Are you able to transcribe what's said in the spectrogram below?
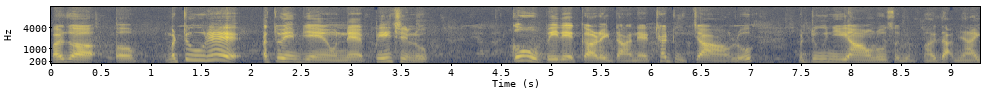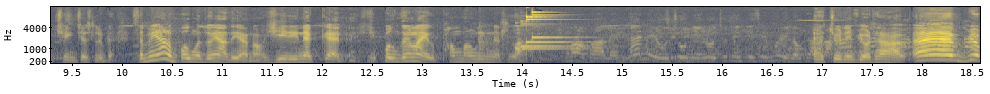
ဘာလို့ဆိုတော့ဟိုမတူတဲ့အသွင်ပြင်နဲ့ပေးချင်လို့ကိုယ့်ကိုပေးတဲ့ character နဲ့ထပ်တူကြအောင်လို့မတူညီအောင်လို့ဆိုပြီးဘာလို့အများကြီး changes လုပ်တယ်။စပင်းကတော့ပုံမသွင်းရသေးရနော်။ရေတွေနဲ့ကတ်တယ်။ပုံသွင်းလိုက်ကိုဖောင်းဖောင်းလေးနဲ့လှတယ် မဘာလဲမန်းတွေကိုကြိုနေလို့ကြိုတင်ပြင်ဆင်မှုတွေလုပ်ထား။အဲကြိုတင်ပြောထားတာ။အဲပြော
